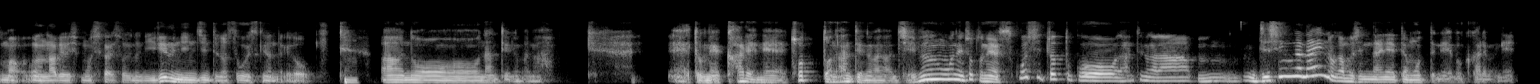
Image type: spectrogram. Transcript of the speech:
まあ鍋もしっかりそういうのに入れる人参っていうのはすごい好きなんだけど、うんあの、なんていうのかな。えっ、とね、彼ね、ちょっとなんていうのかな、自分をね、ちょっとね、少しちょっとこう、なんていうのかな、うん、自信がないのかもしれないねって思ってね、僕彼はね。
